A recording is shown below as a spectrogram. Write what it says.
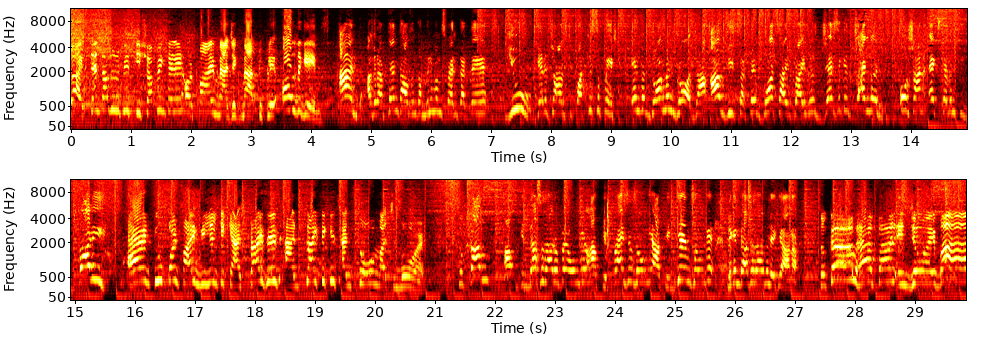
Guys 10,000 rupees की shopping करें और पाए magic map to play all the games and अगर आप 10,000 का मिनिमम स्पेंड करते हैं you get a chance to participate in the dormant draw जहाँ आप जीत सकते हैं बहुत सारे प्राइजेस जैसे कि चैंगन ओशान X7 की गाड़ी। एंड 2.5 मिलियन के cash prizes and flight tickets and so much more तो कम आपके दस हज़ार रुपए होंगे आपके प्राइजेस होंगे आपके गेम्स होंगे लेकिन दस हज़ार तो लेके आना। So come have fun, enjoy, bye.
